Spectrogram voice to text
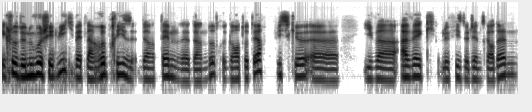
quelque chose de nouveau chez lui, qui va être la reprise d'un thème euh, d'un autre grand auteur, puisque euh, il va, avec le fils de James Gordon,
